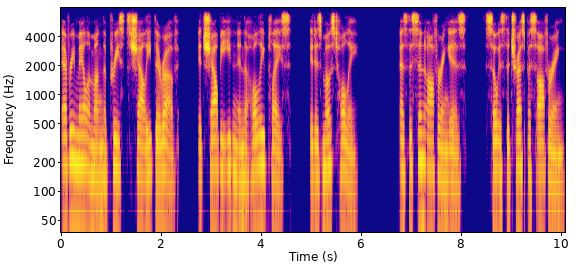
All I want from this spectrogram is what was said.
Every male among the priests shall eat thereof, it shall be eaten in the holy place, it is most holy. As the sin offering is, so is the trespass offering,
